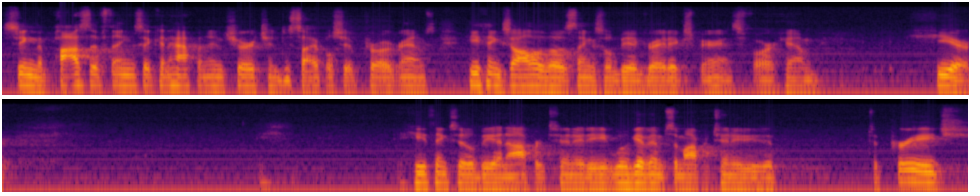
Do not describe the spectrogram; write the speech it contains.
seeing the positive things that can happen in church and discipleship programs. He thinks all of those things will be a great experience for him here. He thinks it'll be an opportunity. We'll give him some opportunity to, to preach,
